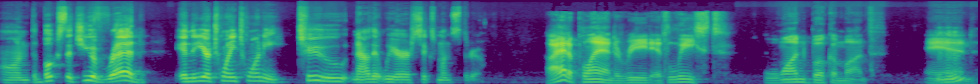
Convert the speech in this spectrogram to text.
on the books that you have read in the year 2022 now that we are six months through. I had a plan to read at least one book a month, mm-hmm. and mm-hmm.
